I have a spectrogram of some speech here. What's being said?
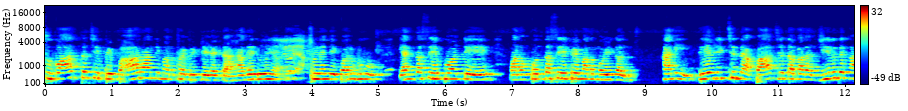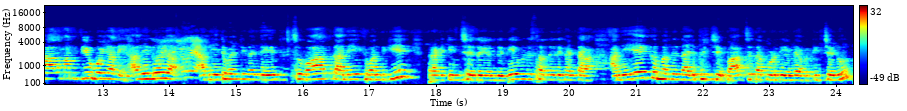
సువార్త చెప్పే భారాన్ని మనపై పెట్టాడట. హల్లెలూయ. చూడండి బరువు ఎంతసేపు అంటే మనం కొంతసేపే మనం మోయగలం కానీ దేవుడు ఇచ్చింది ఆ బాధ్యత మన జీవిత కాలం మనం తీయబోయాలి. హల్లెలూయ. అది ఎటువంటిదంటే సువార్త అనేక మందికి ప్రకటించేది ఉంది. దేవుని సన్నిధి కంట అనేక మంది నడిపించే బాధ్యత కూడా దేవుడు ఎవరికి ఇచ్చాడు.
